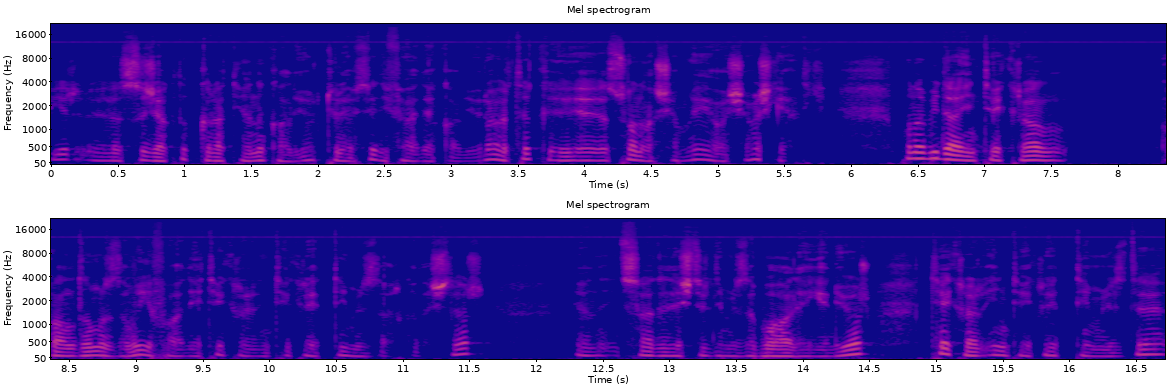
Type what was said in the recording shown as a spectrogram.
bir e, sıcaklık gradyanı kalıyor. Türevsel ifade kalıyor. Artık e, son aşamaya yavaş yavaş geldik. Buna bir daha integral aldığımızda bu ifadeyi tekrar integre ettiğimizde arkadaşlar yani sadeleştirdiğimizde bu hale geliyor. Tekrar integre ettiğimizde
